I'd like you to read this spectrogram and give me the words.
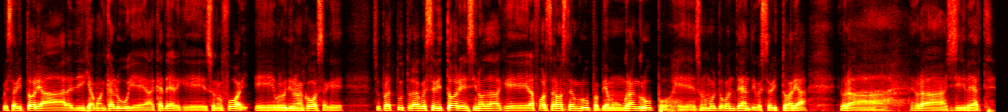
questa vittoria la dedichiamo anche a lui e a Cadere che sono fuori e volevo dire una cosa, che soprattutto da queste vittorie si nota che la forza nostra è un gruppo, abbiamo un gran gruppo e sono molto contento di questa vittoria e ora, e ora ci si diverte.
